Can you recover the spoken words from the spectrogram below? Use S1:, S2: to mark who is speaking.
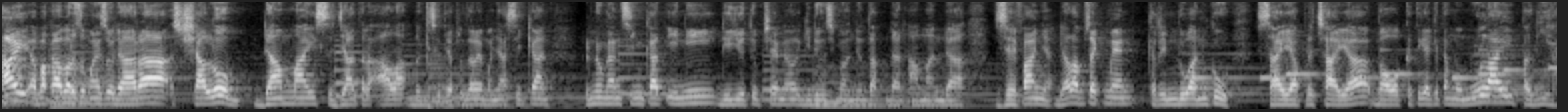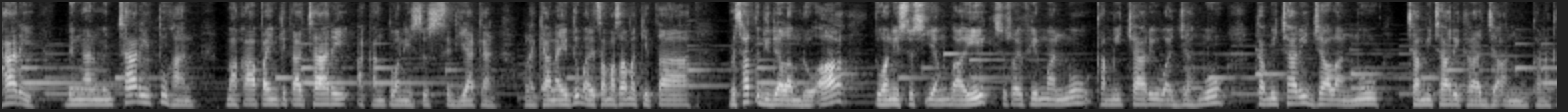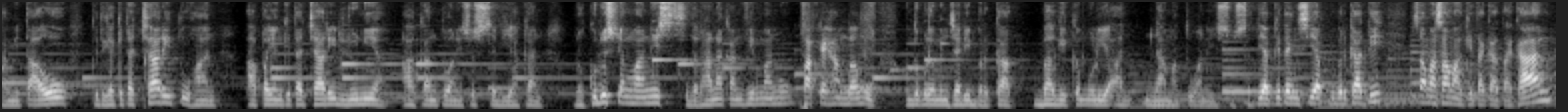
S1: Hai, apa kabar semuanya saudara? Shalom, damai sejahtera Allah bagi setiap saudara yang menyaksikan renungan singkat ini di YouTube channel Gideon Simanjuntak dan Amanda Zevanya. Dalam segmen Kerinduanku, saya percaya bahwa ketika kita memulai pagi hari dengan mencari Tuhan, maka apa yang kita cari akan Tuhan Yesus sediakan. Oleh karena itu, mari sama-sama kita bersatu di dalam doa. Tuhan Yesus yang baik, sesuai firman-Mu, kami cari wajah-Mu, kami cari jalan-Mu, kami cari kerajaanmu karena kami tahu ketika kita cari Tuhan apa yang kita cari di dunia akan Tuhan Yesus sediakan. Roh Kudus yang manis, sederhanakan firmanmu, pakai hambamu untuk boleh menjadi berkat bagi kemuliaan nama Tuhan Yesus. Setiap kita yang siap diberkati, sama-sama kita katakan,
